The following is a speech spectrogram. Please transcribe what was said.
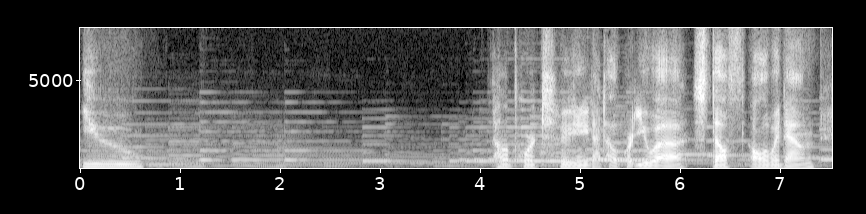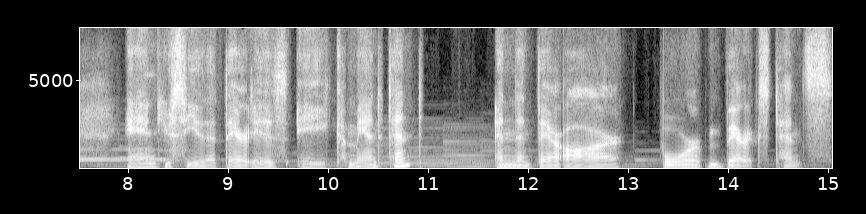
You teleport, or you not teleport. You uh stealth all the way down, and you see that there is a command tent, and then there are four barracks tents.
